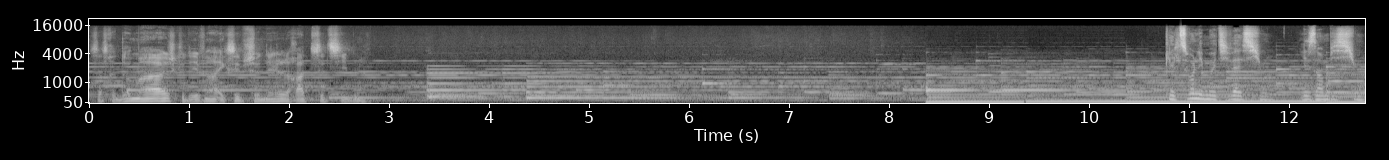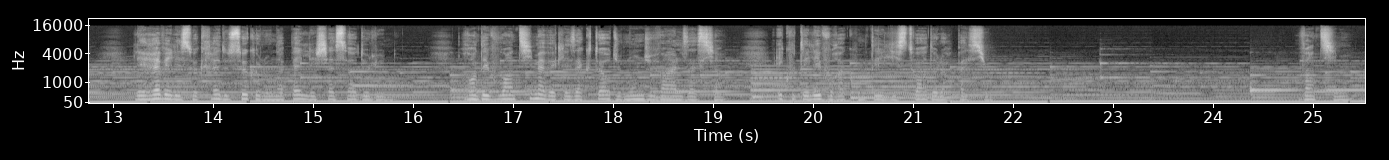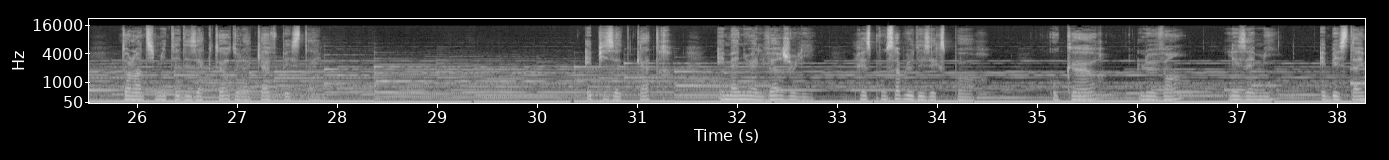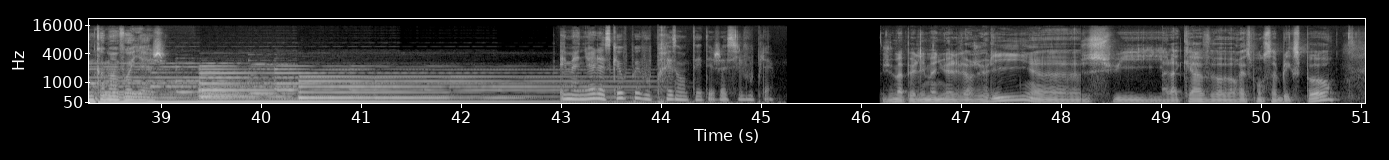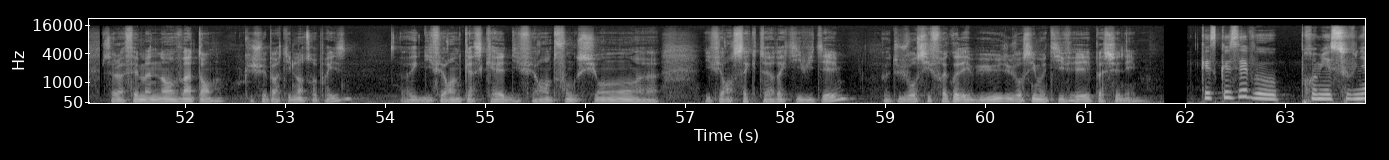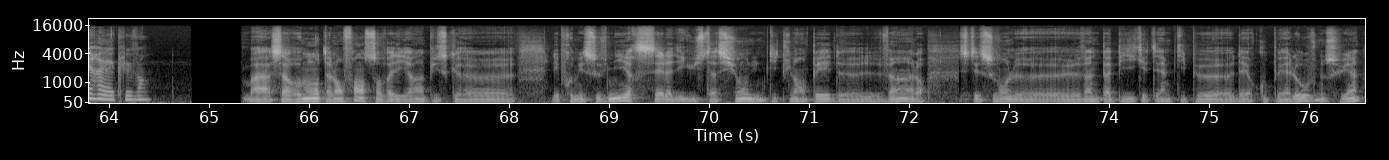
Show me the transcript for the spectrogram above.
ça serait dommage que des vins exceptionnels ratent cette cible. Quelles sont les motivations, les ambitions, les rêves et les secrets de ceux que l'on appelle les chasseurs de lune? Rendez-vous intime avec les acteurs du monde du vin alsacien. Écoutez-les vous raconter l'histoire de leur passion. Vintime, dans l'intimité des acteurs de la cave Bestheim. Épisode 4 Emmanuel Vergely, responsable des exports. Au cœur, le vin, les amis et Bestheim comme un voyage. Emmanuel, est-ce que vous pouvez vous présenter déjà, s'il vous plaît? Je m'appelle Emmanuel Vergely, euh, je suis à la cave euh, responsable export. Cela fait maintenant 20 ans que je fais partie de l'entreprise, avec différentes casquettes, différentes fonctions, euh, différents secteurs d'activité. Toujours aussi frais qu'au début, toujours aussi motivé, passionné. Qu'est-ce que c'est vos premiers souvenirs avec le vin? Bah, ça remonte à l'enfance, on va dire, hein, puisque euh, les premiers souvenirs, c'est la dégustation d'une petite lampée de, de vin. Alors, c'était souvent le, le, vin de papy qui était un petit peu, euh, d'ailleurs, coupé à l'eau, je me souviens.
